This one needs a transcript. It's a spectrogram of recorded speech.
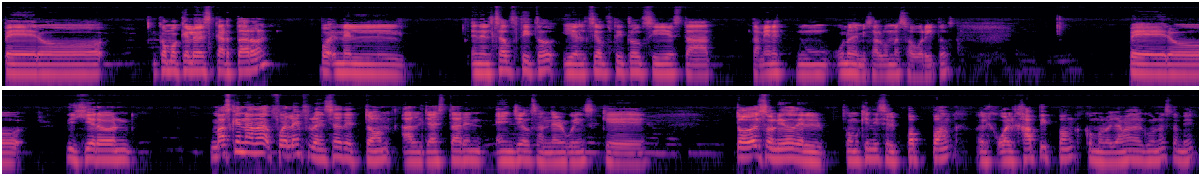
Pero como que lo descartaron en el en el self-title y el self-title sí está también es uno de mis álbumes favoritos. Pero dijeron más que nada fue la influencia de Tom al ya estar en Angels and Airwinds que todo el sonido del como quien dice el pop punk el, o el happy punk como lo llaman algunos también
